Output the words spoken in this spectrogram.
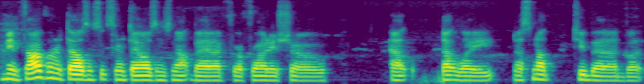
I mean, 500,000, 600,000 is not bad for a Friday show. Out that late, that's not too bad. But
